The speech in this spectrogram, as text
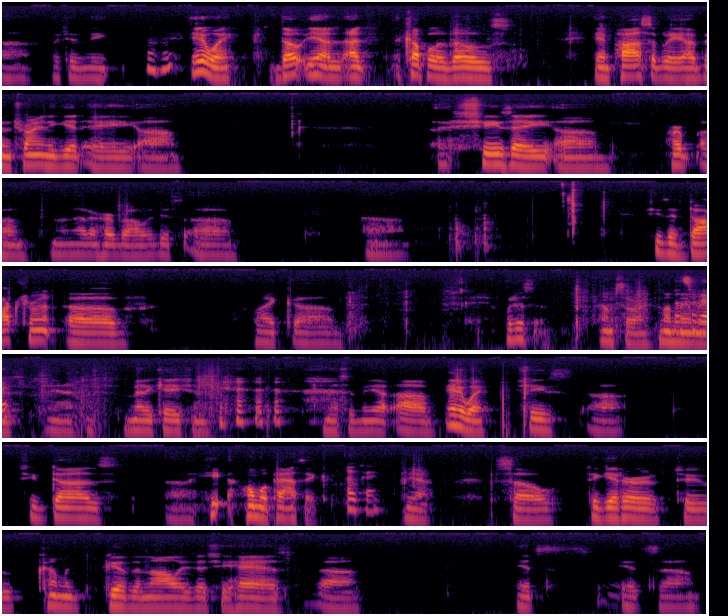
uh, which is neat. Mhm. Anyway, though, yeah, I, a couple of those, and possibly I've been trying to get a. Um, she's a um, herb, um, no, not a herbologist. Uh, uh, she's a doctorate of like um, what is it? I'm sorry, my That's memory. okay. Yeah, medication messes me up. Uh, anyway, she's uh, she does uh, he, homeopathic. Okay. Yeah. So to get her to come and give the knowledge that she has, uh, it's it's. Um,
